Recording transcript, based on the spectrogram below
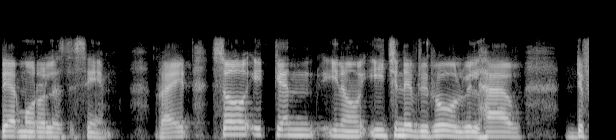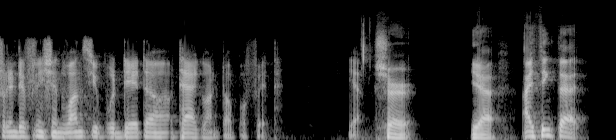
they are more or less the same right? So it can you know each and every role will have different definition once you put data tag on top of it. Yeah. Sure. Yeah. I think that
